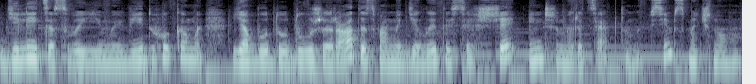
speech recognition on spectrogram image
діліться своїми відгуками. Я буду дуже рада з вами ділитися ще іншими рецептами. Всім смачного!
